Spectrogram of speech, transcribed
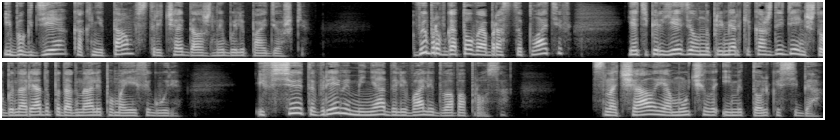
Ибо где, как не там, встречать должны были по одежке. Выбрав готовые образцы платьев, я теперь ездила на примерки каждый день, чтобы наряды подогнали по моей фигуре. И все это время меня одолевали два вопроса. Сначала я мучила ими только себя.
